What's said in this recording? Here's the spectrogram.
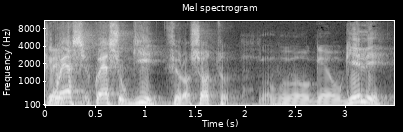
Conhece, conhece o Gui Firossoto? O, o, o Guile?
